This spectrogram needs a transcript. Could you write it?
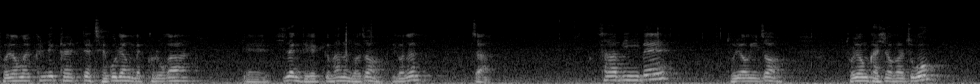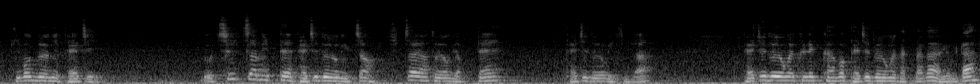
도형을 클릭할 때 재고량 매크로가 예, 실행되게끔 하는 거죠. 이거는 자 삽입의 도형이죠. 도형 가셔가지고 기본 도형이 배지 요 7자 밑에 배지 도형 있죠. 십자야 도형 옆에 배지 도형이 있습니다. 배지 도형을 클릭하고 배지 도형을 갖다가 여기다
